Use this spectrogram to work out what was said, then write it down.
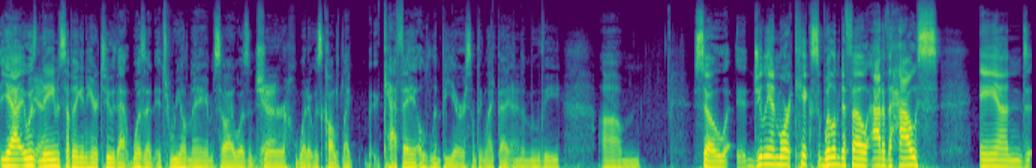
Yeah, it was Yeah. named something in here too that wasn't its real name, so I wasn't Yeah. sure what it was called, like Cafe Olympia or something like that in the movie. Um, so uh, Julianne Moore kicks Willem Dafoe out of the house, and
